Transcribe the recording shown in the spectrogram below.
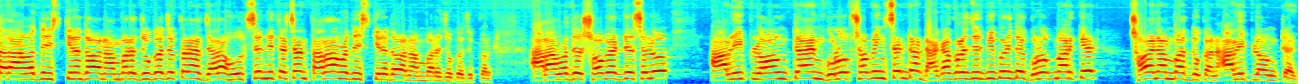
তারা আমাদের স্ক্রিনে দেওয়া নাম্বারে যোগাযোগ করেন। যারা হোলসেল নিতে চান তারাও আমাদের স্ক্রিনে দেওয়া নাম্বারে যোগাযোগ করেন। আর আমাদের সব অ্যাড্রেস হলো আলিপ long time Globe shopping centre Dhaka কলেজের বিপরীতে গ্লোব মার্কেট ছয় নাম্বার দোকান আলিপ লং টাইম।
